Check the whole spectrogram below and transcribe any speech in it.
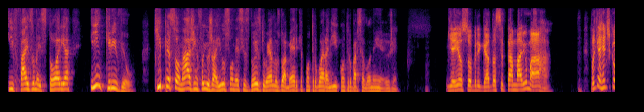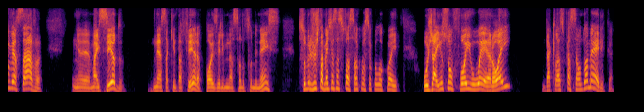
e faz uma história incrível. Que personagem foi o Jailson nesses dois duelos do América contra o Guarani e contra o Barcelona, hein, Eugênio? E aí eu sou obrigado a citar Mário Marra, porque a gente conversava é, mais cedo, nessa quinta-feira, pós eliminação do Fluminense, sobre justamente essa situação que você colocou aí. O Jailson foi o herói da classificação do América.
